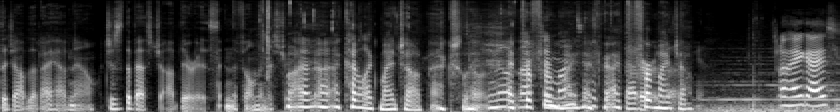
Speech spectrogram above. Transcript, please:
the job that I have now, which is the best job there is in the film industry. Well, I, I, I kind of like my job actually. Oh, no, I not prefer too. my Mine's a I, little I prefer my though, job. Oh, hey guys.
